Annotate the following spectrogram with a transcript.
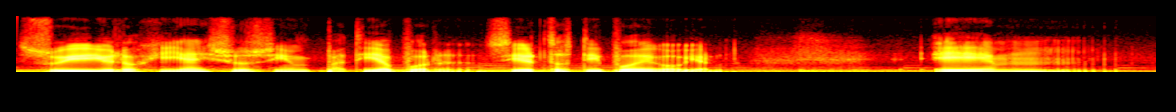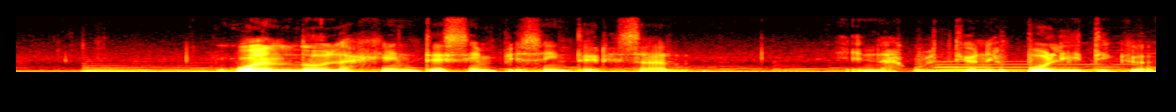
su ideología y su simpatía por ciertos tipos de gobierno. Em, cuando la gente se empieza a interesar en las cuestiones políticas,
